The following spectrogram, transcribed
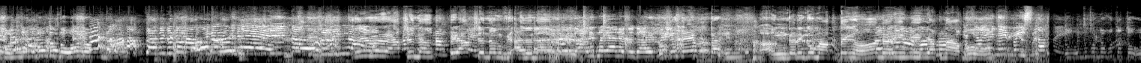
Ako naman naman, totoo naman. Sabi ko na nga, huwag ka rin Galing na! Ano yung reaction ng, reaction ng, ano namin. Nagagalit na yan, nagagalit na Kasi, putang ang galing kong acting, oh. Nariniyak na ako. Kaya niya yung pa-stop eh. Ano wala ko totoo.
